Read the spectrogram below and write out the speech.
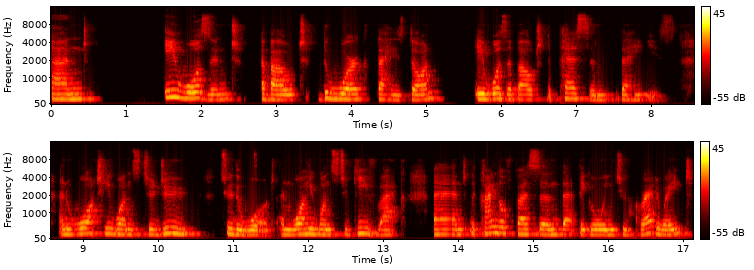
and it wasn't about the work that he's done it was about the person that he is and what he wants to do to the world and what he wants to give back. And the kind of person that they're going to graduate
